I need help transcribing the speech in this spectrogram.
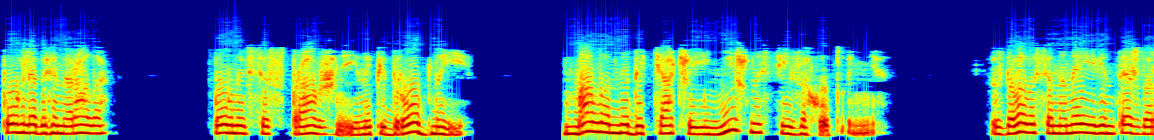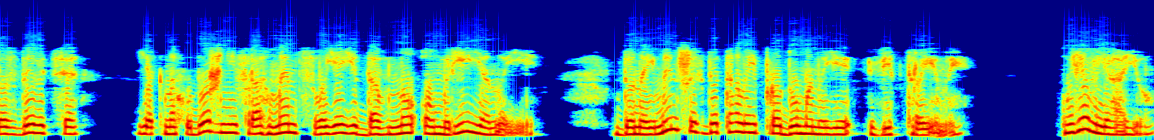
Погляд генерала повнився справжньої, непідробної, мало не дитячої ніжності і захоплення. Здавалося, на неї він теж зараз дивиться, як на художній фрагмент своєї давно омріяної, до найменших деталей продуманої вітрини. Уявляю,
